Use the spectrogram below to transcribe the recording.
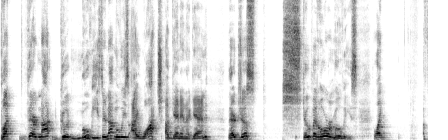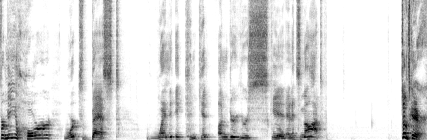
but they're not good movies. They're not movies I watch again and again. They're just stupid horror movies. Like, for me, horror works best when it can get under your skin, and it's not jump scare.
